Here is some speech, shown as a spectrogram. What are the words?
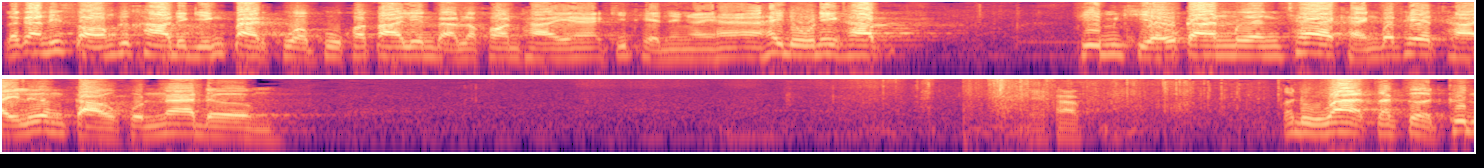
และการที่สองคือข่าวเด็กหญิงแปดขวบผูกคอตายเรียนแบบละครไทยฮะคิดเห็นยังไงฮะให้ดูนี่ครับ พิมพ์เขียวการเมืองแช่แข็งประเทศไทยเรื่องเก่าคนหน้าเดิมนะครับก็ดูว่าจะเกิดขึ้น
